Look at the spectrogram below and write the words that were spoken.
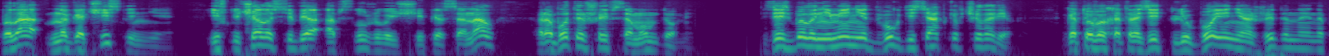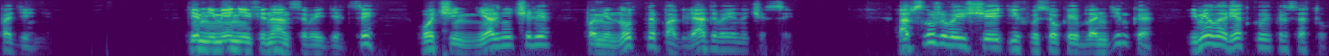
была многочисленнее и включала в себя обслуживающий персонал, работавший в самом доме. Здесь было не менее двух десятков человек, готовых отразить любое неожиданное нападение. Тем не менее финансовые дельцы очень нервничали, поминутно поглядывая на часы. Обслуживающая их высокая блондинка имела редкую красоту,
